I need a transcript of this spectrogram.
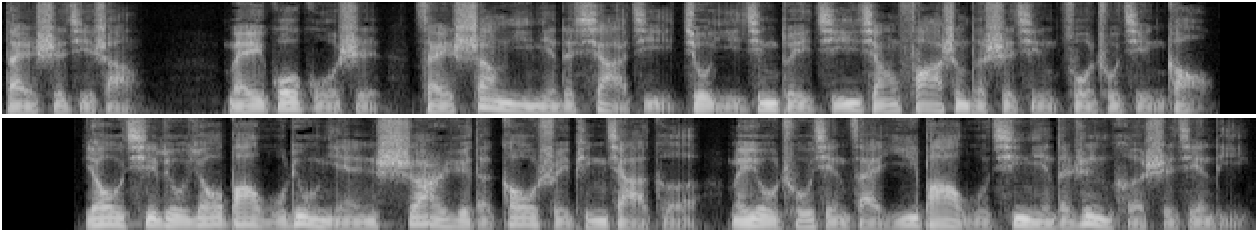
但实际上，美国股市在上一年的夏季就已经对即将发生的事情做出警告。幺七六幺八五六年十二月的高水平价格没有出现在一八五七年的任何时间里。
